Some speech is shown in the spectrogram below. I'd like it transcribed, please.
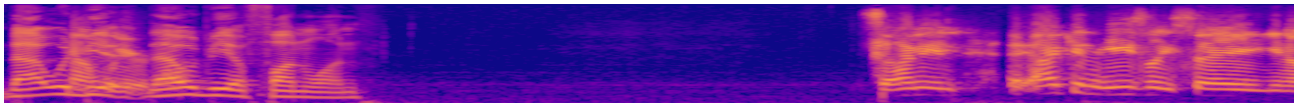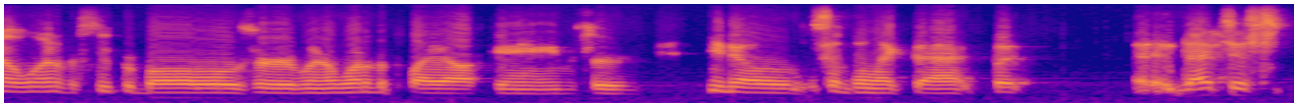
That would Kinda be a, weird, that would be a fun one. So I mean, I can easily say you know one of the Super Bowls or one of the playoff games or you know something like that. But uh, that just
